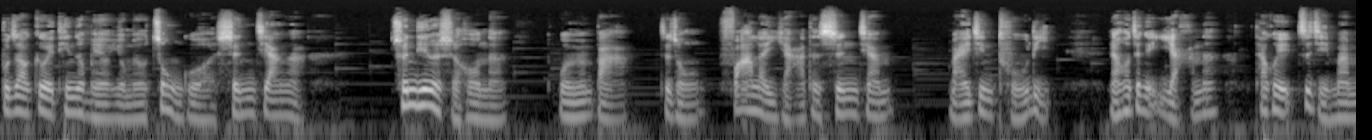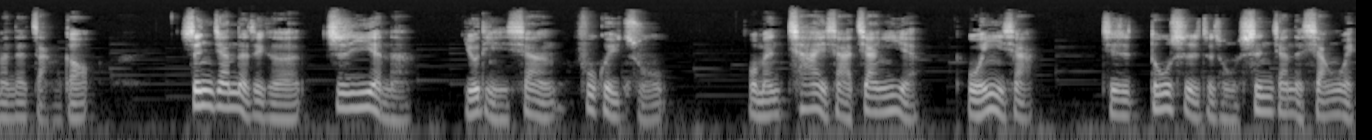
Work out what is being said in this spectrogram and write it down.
不知道各位听众朋友有没有种过生姜啊？春天的时候呢，我们把这种发了芽的生姜埋进土里，然后这个芽呢，它会自己慢慢的长高。生姜的这个枝叶呢，有点像富贵竹。我们掐一下姜叶，闻一下，其实都是这种生姜的香味，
